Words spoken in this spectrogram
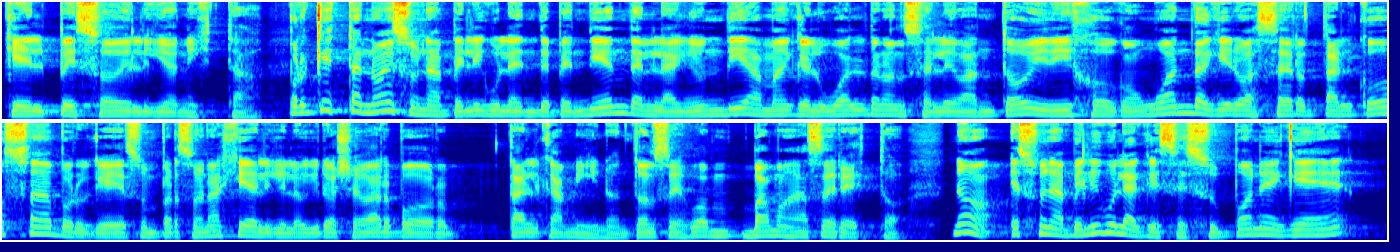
que el peso del guionista. Porque esta no es una película independiente en la que un día Michael Waldron se levantó y dijo, con Wanda quiero hacer tal cosa porque es un personaje al que lo quiero llevar por tal camino, entonces vamos a hacer esto. No, es una película que se supone que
